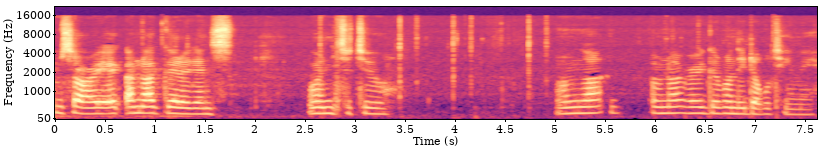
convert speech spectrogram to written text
I'm sorry, I, am not good against one to two. I'm not I'm not very good when they double team me.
